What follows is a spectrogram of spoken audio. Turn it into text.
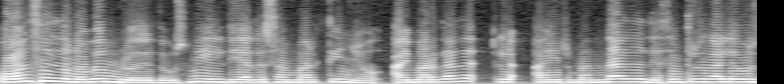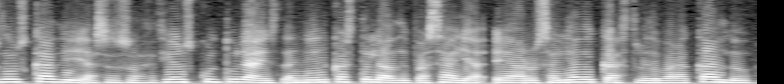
O 11 de novembro de 2000, día de San Martiño, a, Irmandade, a Irmandade de Centros Galegos de Euskadi e as asociacións culturais Daniel Castelao de Pasaya e a Rosalía de Castro de Baracaldo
